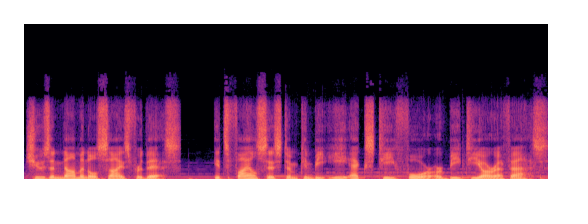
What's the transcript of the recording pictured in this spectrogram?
Choose a nominal size for this. Its file system can be ext4 or btrfs.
